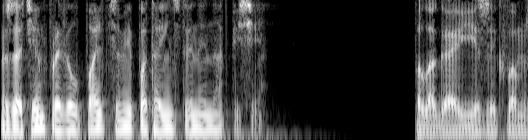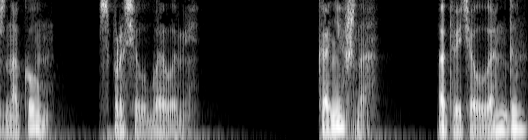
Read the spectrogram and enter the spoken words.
Затем провел пальцами по таинственной надписи. «Полагаю, язык вам знаком?» — спросил Беллами. «Конечно», — ответил Лэнгдон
